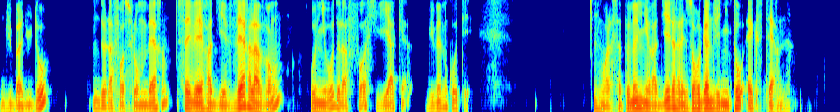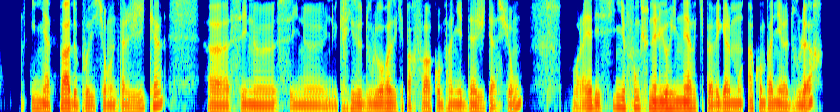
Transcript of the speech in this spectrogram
du bas du dos, de la fosse lombaire, ça va irradier vers l'avant, au niveau de la fosse iliaque du même côté. Voilà, ça peut même irradier vers les organes génitaux externes. Il n'y a pas de position antalgique, c'est une, crise douloureuse qui est parfois accompagnée d'agitation. Voilà, il y a des signes fonctionnels urinaires qui peuvent également accompagner la douleur,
